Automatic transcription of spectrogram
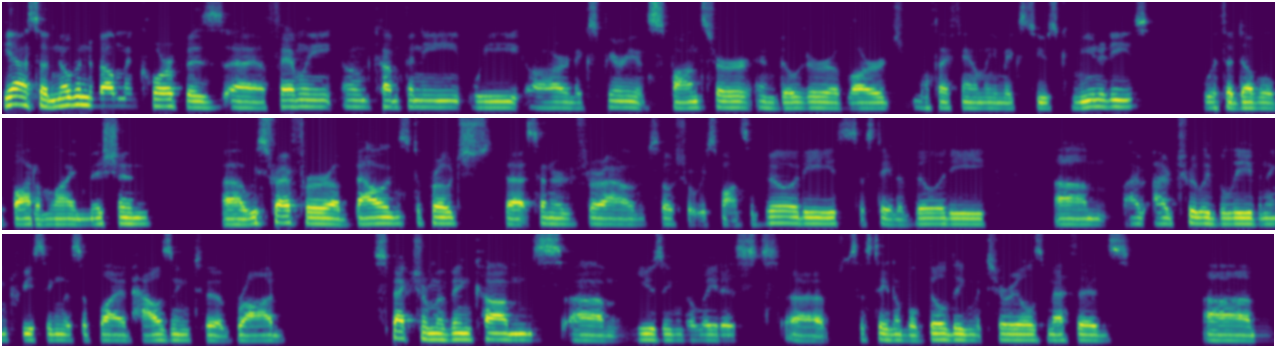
Yeah, so Novin Development Corp is a family owned company. We are an experienced sponsor and builder of large multifamily mixed use communities with a double bottom line mission uh, we strive for a balanced approach that centers around social responsibility, sustainability. Um, I, I, truly believe in increasing the supply of housing to a broad spectrum of incomes um, using the latest uh, sustainable building materials methods. Um,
